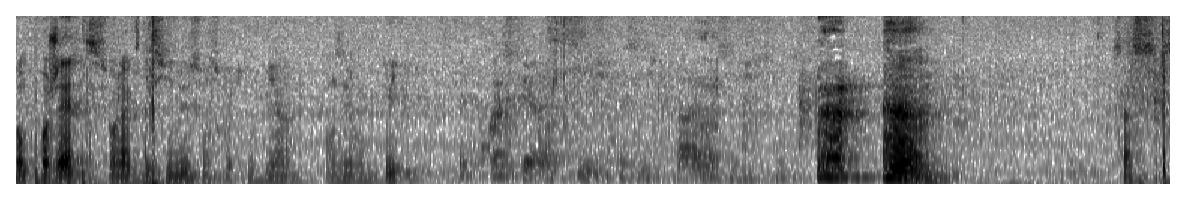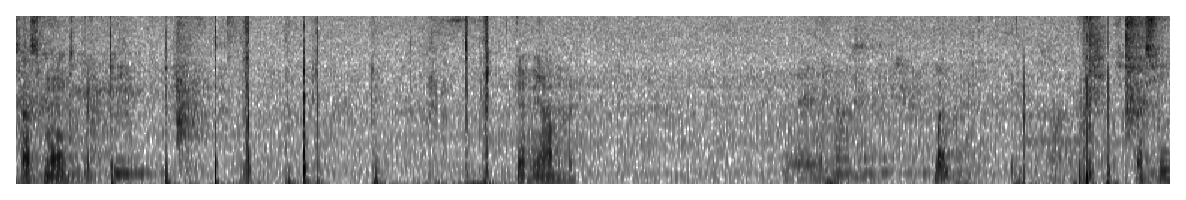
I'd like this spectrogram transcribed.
On projette sur l'axe des sinus, on se retrouve bien en 0. Oui Pourquoi est-ce que sinus sur cosinus, pas sinus sur sinus ça, se- ça se montre. J'y reviens après. Après? C'est facile.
